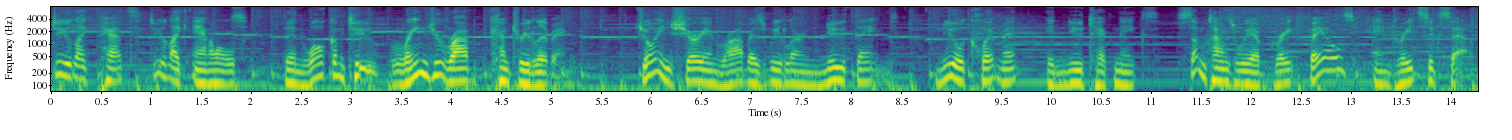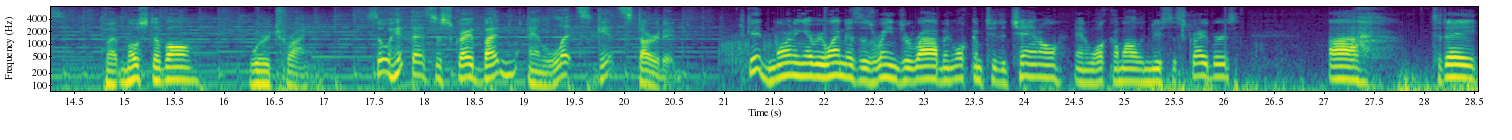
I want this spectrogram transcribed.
Do you like pets? Do you like animals? Then welcome to Ranger Rob Country Living. Join Sherry and Rob as we learn new things, new equipment, and new techniques. Sometimes we have great fails and great success, but most of all, we're trying. So hit that subscribe button and let's get started. Good morning everyone, this is Ranger Rob and welcome to the channel and welcome all the new subscribers. Uh, today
